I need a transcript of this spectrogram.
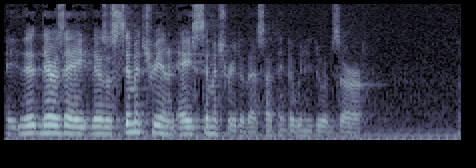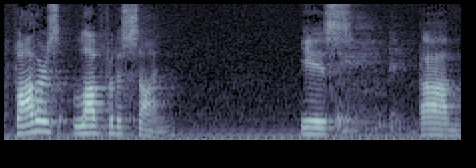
there's a, there's a symmetry and an asymmetry to this, I think, that we need to observe. The Father's love for the Son is, um,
